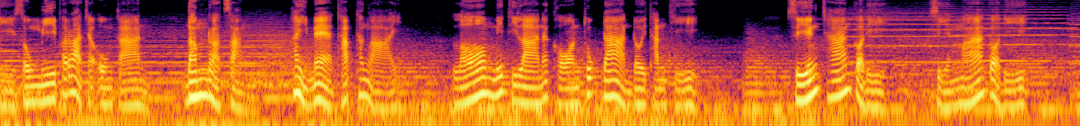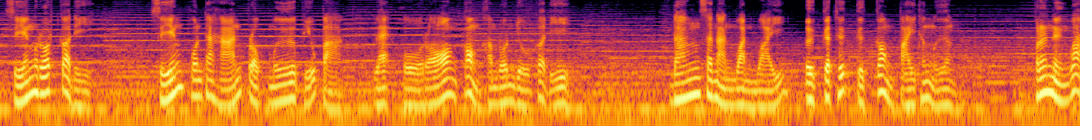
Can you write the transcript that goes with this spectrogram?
นีทรงมีพระราชองค์การดำรัสสั่งให้แม่ทัพทั้งหลาย ล้อมมิถิลานครทุกด้านโดยทันที เสียงช้างก็ดี เสียงม้าก็ดี เสียงรถก็ดี เสียงพลทหารปรบมือผิวปาก และโห่ร้องก้องคำรนอยู่ก็ดี ดังสนั่นวันไหว อึกกระทึกกึกก้องไปทั้งเมือง ประหนึ่งว่า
